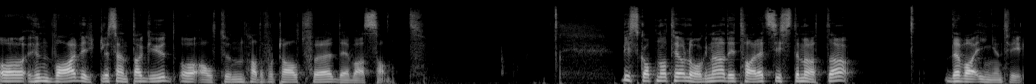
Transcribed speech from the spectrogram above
og hun var virkelig sendt av Gud, og alt hun hadde fortalt før, det var sant. Biskopen og teologene de tar et siste møte. Det var ingen tvil.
